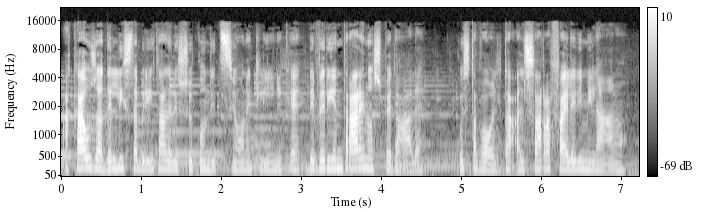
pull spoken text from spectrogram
A causa dell'instabilità delle sue condizioni cliniche deve rientrare in ospedale, questa volta al San Raffaele di Milano.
